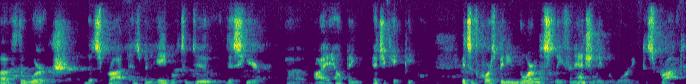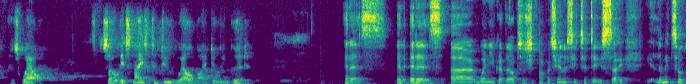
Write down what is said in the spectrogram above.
of the work that Sprott has been able to do this year uh, by helping educate people. It's, of course, been enormously financially rewarding to Sprott as well. So it's nice to do well by doing good. It is. It, it is uh, when you've got the opportunity to do so. Let me talk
